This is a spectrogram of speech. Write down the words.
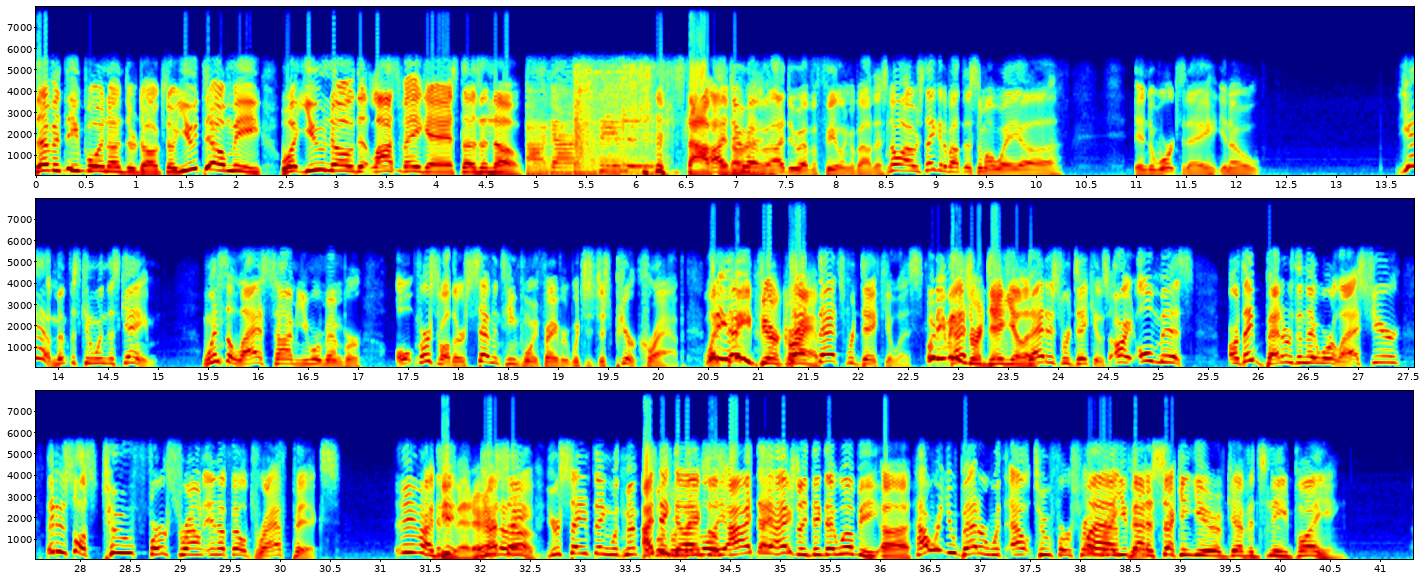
17-point underdog. So you tell me what you know that Las Vegas doesn't know. Stop I it do already. have a, I do have a feeling about this. No, I was thinking about this on my way uh, into work today, you know. Yeah, Memphis can win this game. When's the last time you remember Oh, first of all, they're a 17-point favorite, which is just pure crap. What do you that- mean, pure that- crap? that's ridiculous. What do you mean That's it's ridiculous? That is ridiculous. All right, Ole Miss, are they better than they were last year? They just lost two first-round NFL draft picks. It might be it- better. I don't same, know. Your same thing with Memphis. I think they'll they actually I think I actually think they will be uh How are you better without two first-round well, draft you got a second year of Jevan Snead playing.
